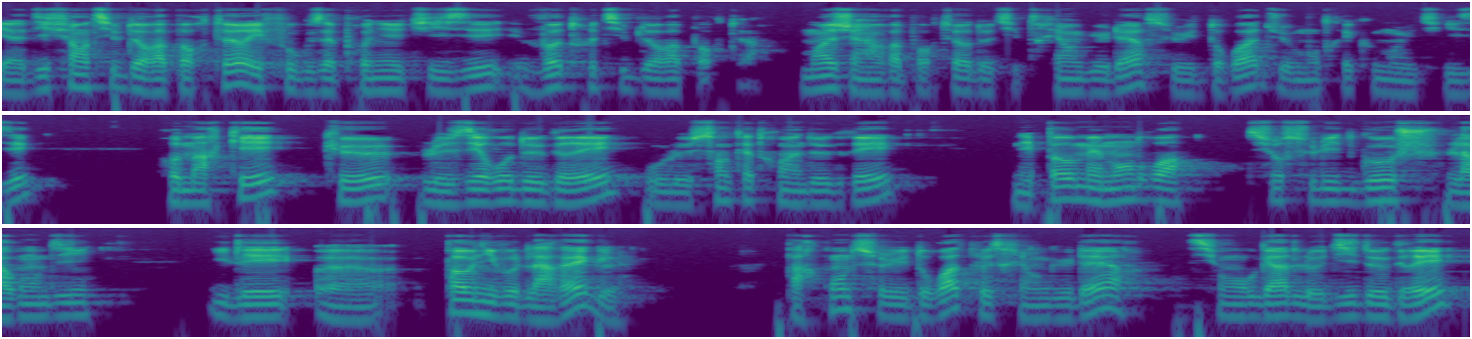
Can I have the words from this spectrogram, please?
Il y a différents types de rapporteurs, il faut que vous appreniez à utiliser votre type de rapporteur. Moi j'ai un rapporteur de type triangulaire, celui de droite, je vais vous montrer comment l'utiliser. Remarquez que le 0 degré ou le 180 degrés n'est pas au même endroit. Sur celui de gauche, l'arrondi, il est euh, pas au niveau de la règle. Par contre, celui de droite, le triangulaire, si on regarde le 10 degrés,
